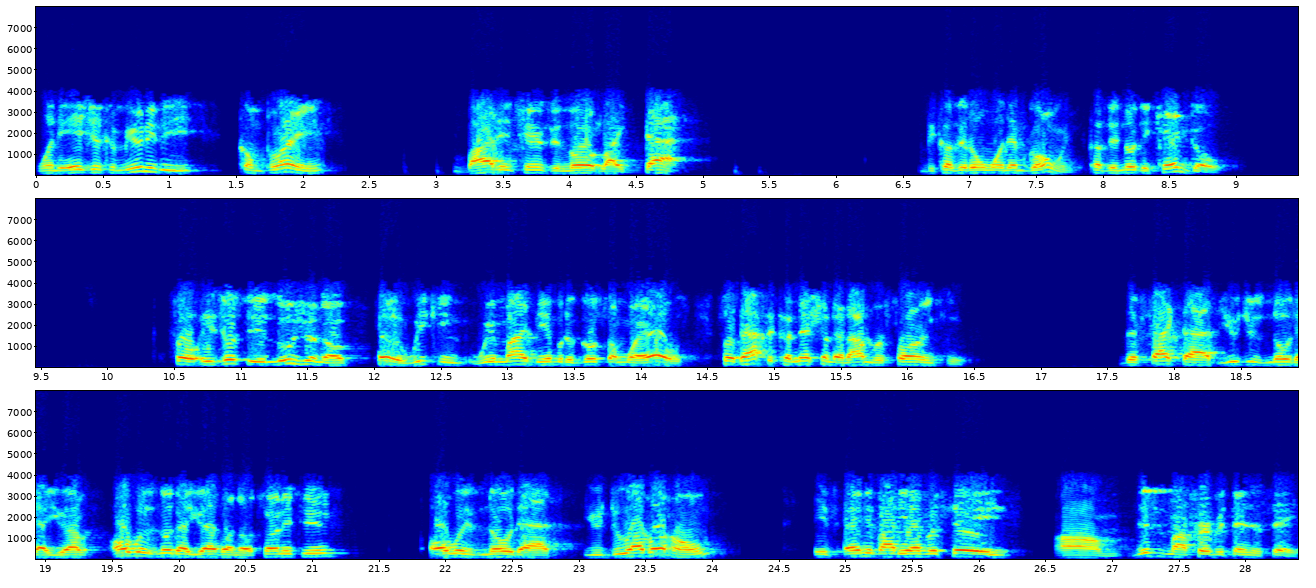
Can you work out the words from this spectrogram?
When the Asian community complained, Biden changed the law like that because they don't want them going because they know they can go. So it's just the illusion of hey, we can, we might be able to go somewhere else. So that's the connection that I'm referring to. The fact that you just know that you have always know that you have an alternative, always know that you do have a home. If anybody ever says um, this is my favorite thing to say.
